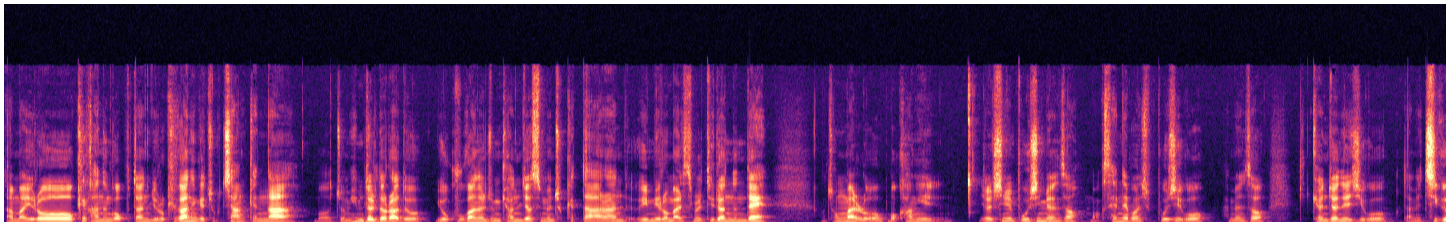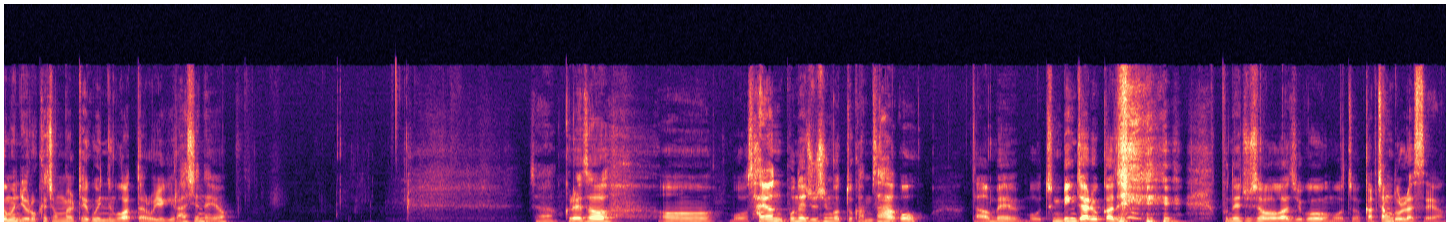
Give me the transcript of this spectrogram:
아마 이렇게 가는 것보다는 이렇게 가는 게 좋지 않겠나. 뭐 좀 힘들더라도 요 구간을 좀 견뎠으면 좋겠다라는 의미로 말씀을 드렸는데 정말로 뭐 강의 열심히 보시면서 막 세네 번씩 보시고 하면서 견뎌내시고 그다음에 지금은 이렇게 정말 되고 있는 것 같다고 얘기를 하시네요. 자, 그래서 어, 뭐 사연 보내주신 것도 감사하고 다음에 뭐 증빙 자료까지 보내주셔가지고 뭐 좀 깜짝 놀랐어요.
